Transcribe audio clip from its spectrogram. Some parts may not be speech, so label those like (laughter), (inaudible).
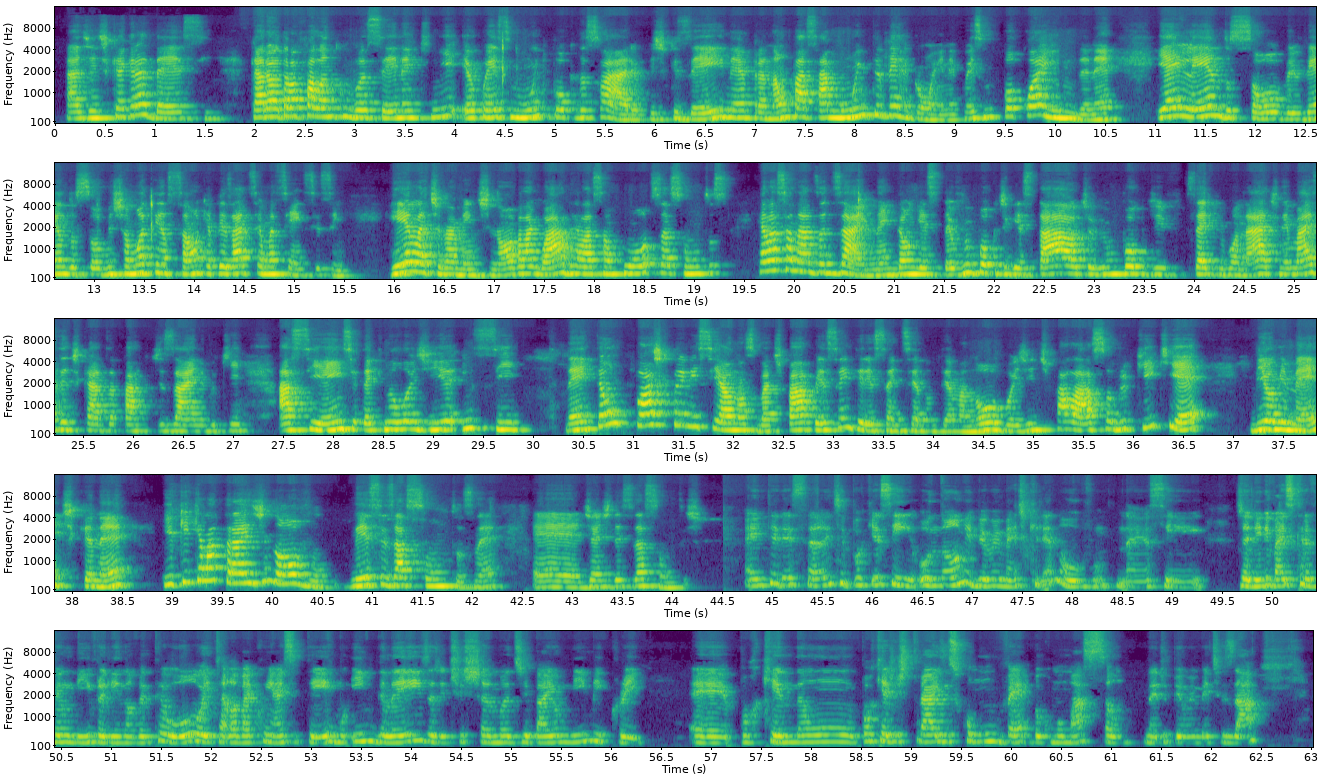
A gente que agradece. Carol, eu estava falando com você, né, que eu conheço muito pouco da sua área. Pesquisei, né, para não passar muita vergonha, né? Conheço um pouco ainda, né? E aí, lendo sobre, vendo sobre, me chamou a atenção que, apesar de ser uma ciência, assim, relativamente nova, ela guarda relação com outros assuntos relacionados ao design, né? Então, eu vi um pouco de Gestalt, eu vi um pouco de série Fibonacci, né? Mais dedicados à parte de design do que à ciência e tecnologia em si. Né? Então, eu acho que para iniciar o nosso bate-papo, ia ser interessante, sendo um tema novo, a gente falar sobre o que, que é biomimética, né? E o que, que ela traz de novo nesses assuntos, né? É, diante desses assuntos. É interessante porque, assim, o nome biomimética, ele é novo, né? Assim, Janine vai escrever um livro ali em 98, ela vai cunhar esse termo. Em inglês, a gente chama de biomimicry, é, porque não, porque a gente traz isso como um verbo, como uma ação, né, de biomimetizar.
